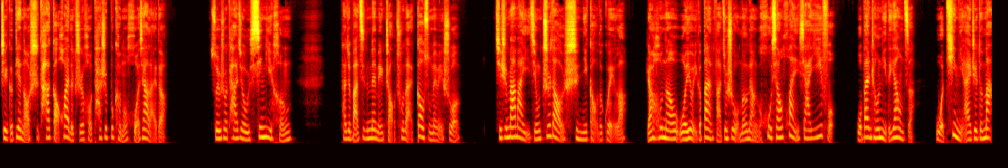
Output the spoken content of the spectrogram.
这个电脑是他搞坏的之后，他是不可能活下来的。所以说，他就心一横，他就把自己的妹妹找出来，告诉妹妹说：“其实妈妈已经知道是你搞的鬼了。然后呢，我有一个办法，就是我们两个互相换一下衣服，我扮成你的样子。”我替你挨这顿骂，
